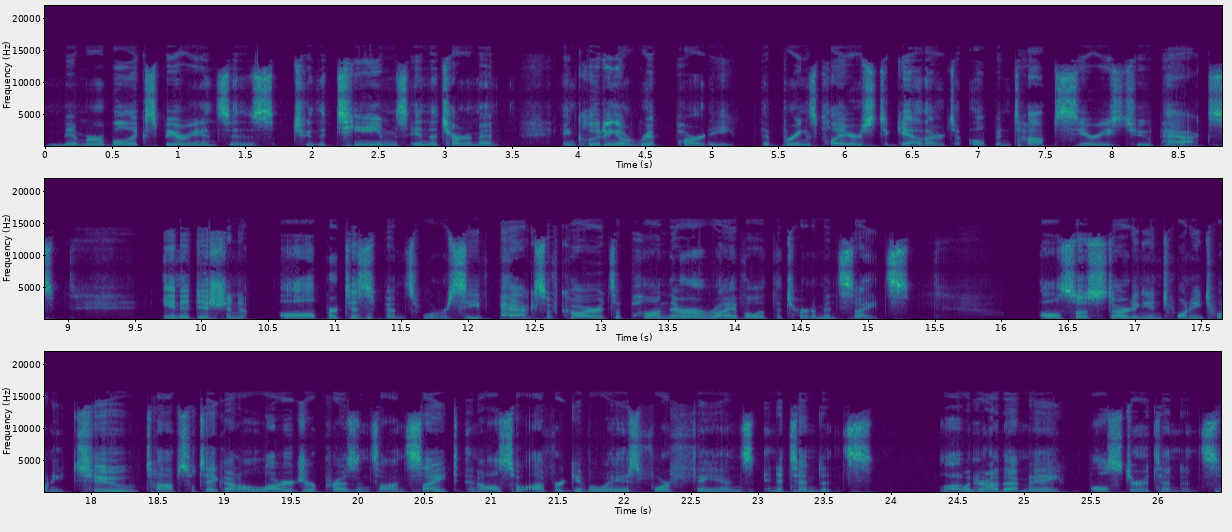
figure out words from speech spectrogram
memorable experiences to the teams in the tournament, including a rip party that brings players together to open Topps Series 2 packs. In addition, all participants will receive packs of cards upon their arrival at the tournament sites. Also, starting in 2022, Topps will take on a larger presence on site and also offer giveaways for fans in attendance. Love I wonder it. how that may bolster attendance.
